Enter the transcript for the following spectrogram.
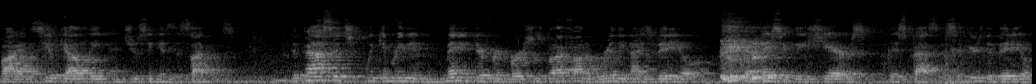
by the Sea of Galilee and choosing his disciples. The passage, we can read in many different versions, but I found a really nice video that basically shares this passage. So here's the video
